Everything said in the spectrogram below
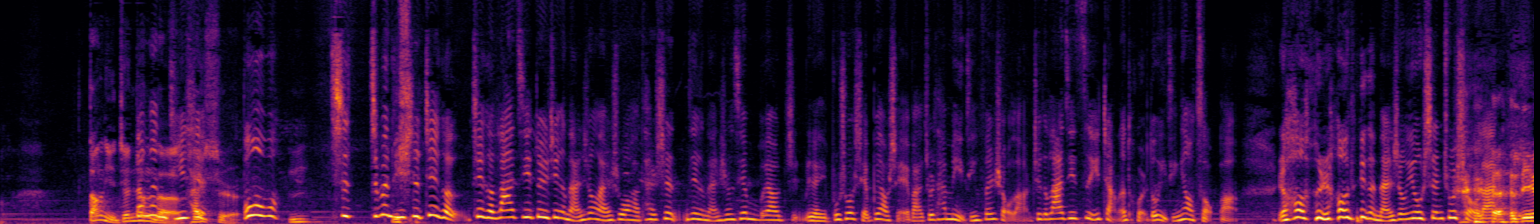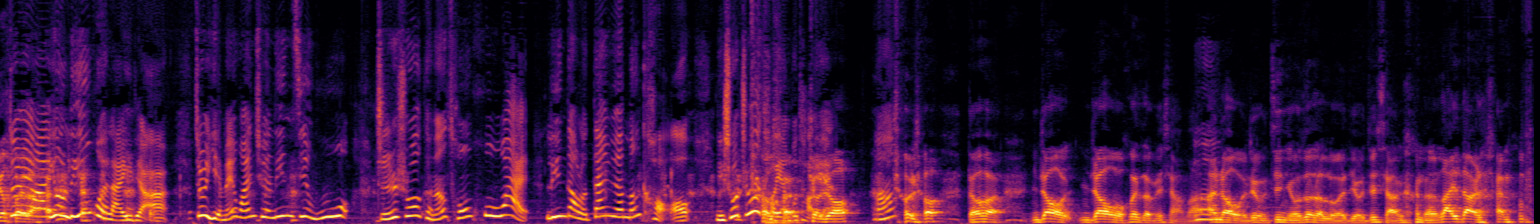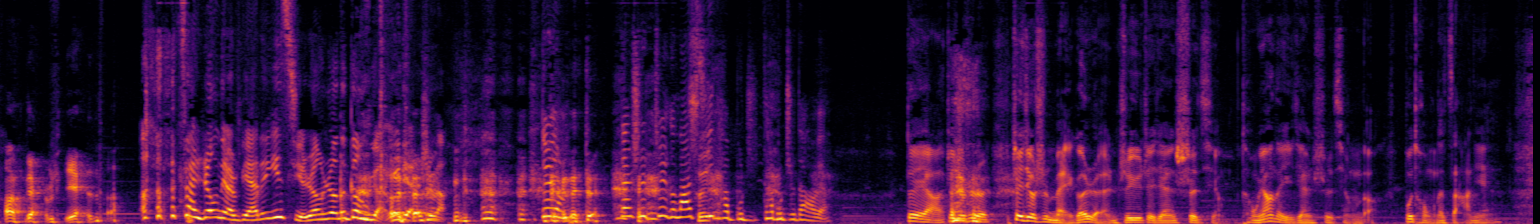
当你真正的问题是开始，不不不，嗯，是这问题是这个这个垃圾对于这个男生来说哈、他是那个男生先不要指也不说谁不要谁吧，就是他们已经分手了，这个垃圾自己长的腿儿都已经要走了，然后 然后那个男生又伸出手来 对呀、来又拎回来一点儿，就是也没完全拎进屋，只是说可能从户外拎到了单元门口，你说这讨厌不讨厌？周周啊周周，等会儿，你知道我你知道我会怎么想吗？嗯按照我这种金牛座的逻辑，我就想可能垃圾袋里还能放点别的。再扔点别的，一起扔，扔得更远一点，是吧？对呀、但是这个垃圾他不知他不知道呀。对呀、这就是 这就是每个人至于这件事情同样的一件事情的不同的杂念。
